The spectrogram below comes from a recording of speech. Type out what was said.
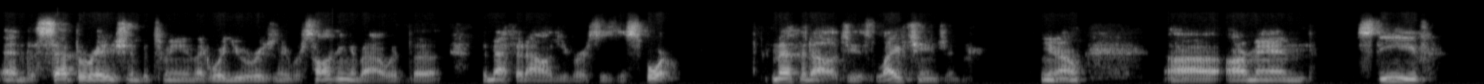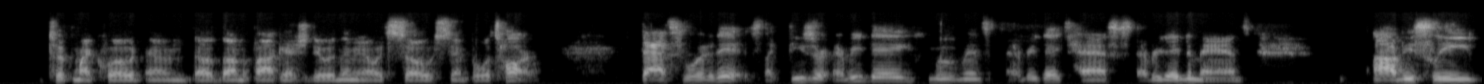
And the separation between like what you originally were talking about with the the methodology versus the sport. Methodology is life changing you know? Uh, our man steve took my quote and uh, on the podcast you do with him you know it's so simple it's hard. That's what it is. Like these are everyday movements everyday tasks everyday demands. Obviously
